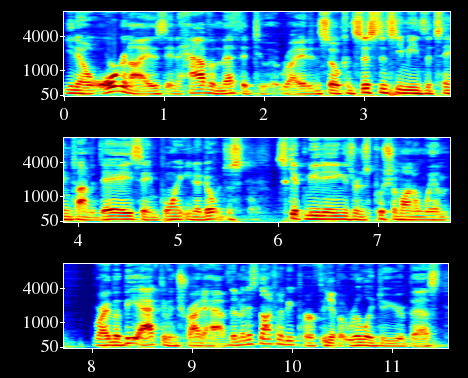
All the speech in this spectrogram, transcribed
you know organized and have a method to it, right? And so consistency means the same time of day, same point. You know, don't just skip meetings or just push them on a whim. Right, but be active and try to have them, and it's not going to be perfect, but really do your best.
